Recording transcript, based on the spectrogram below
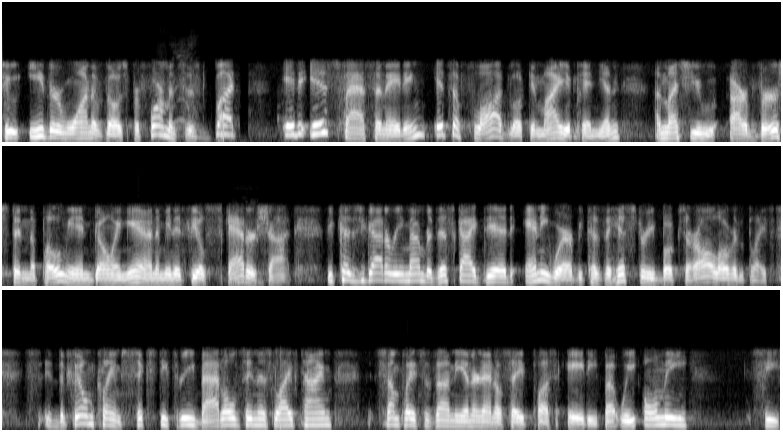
to either one of those performances. But it is fascinating. It's a flawed look, in my opinion, unless you are versed in Napoleon going in. I mean, it feels scattershot because you got to remember this guy did anywhere because the history books are all over the place. The film claims 63 battles in his lifetime. Some places on the internet will say plus 80, but we only see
